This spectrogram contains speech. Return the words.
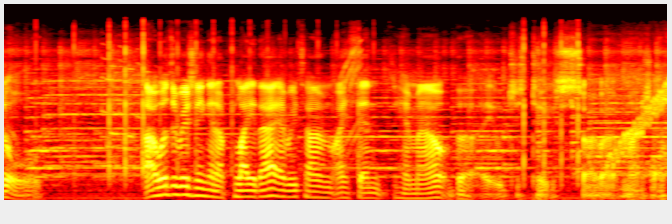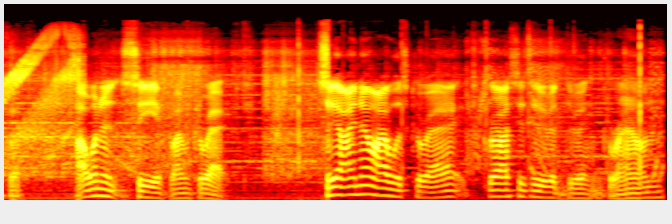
Zor. I was originally going to play that every time I send him out, but it would just take so much effort. I want to see if I'm correct. See, I know I was correct. Grass is doing ground.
